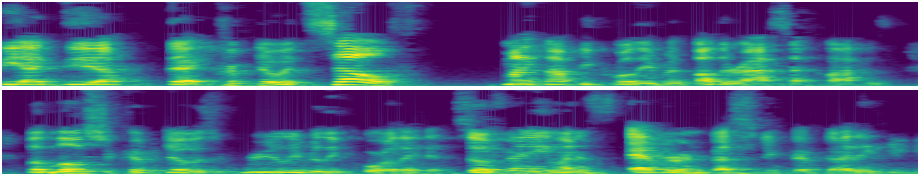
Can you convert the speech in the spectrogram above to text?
the idea that crypto itself might not be correlated with other asset classes, but most of crypto is really, really correlated. So if anyone has ever invested in crypto, I think you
